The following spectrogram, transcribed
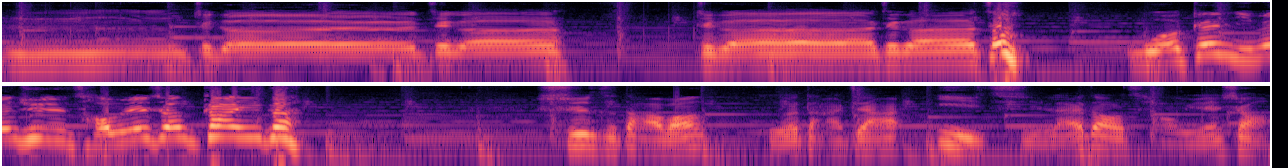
嗯，这个，这个，这个，这个，走，我跟你们去草原上看一看。狮子大王和大家一起来到草原上。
